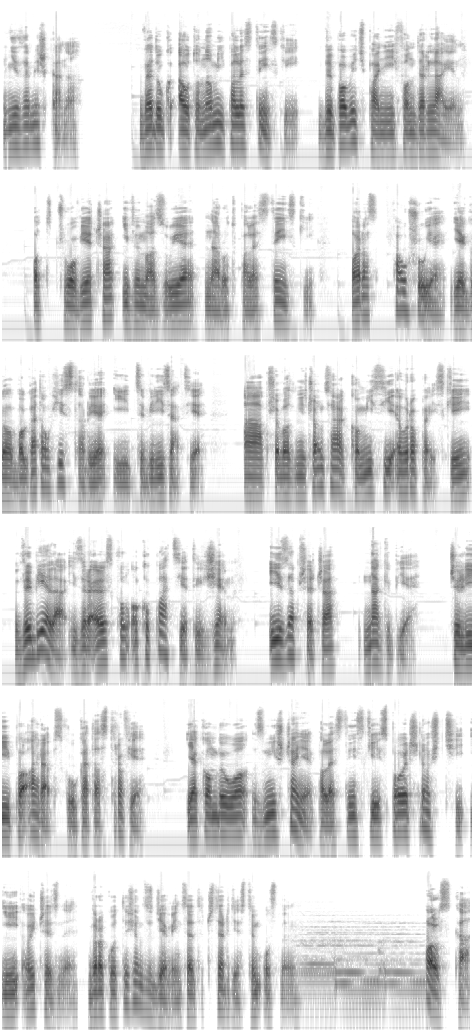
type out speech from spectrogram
niezamieszkana. Według autonomii palestyńskiej wypowiedź pani von der Leyen odczłowiecza i wymazuje naród palestyński oraz fałszuje jego bogatą historię i cywilizację, a przewodnicząca Komisji Europejskiej wybiela izraelską okupację tych ziem i zaprzecza nagbie, czyli po arabsku katastrofie, jaką było zniszczenie palestyńskiej społeczności i ojczyzny w roku 1948. Polska.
